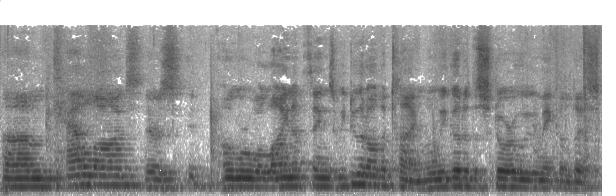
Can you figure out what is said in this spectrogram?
Um, catalogs, there's Homer will line up things. We do it all the time. When we go to the store, we make a list.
